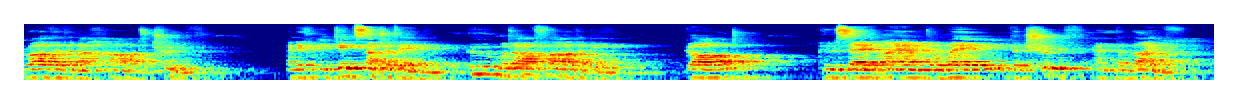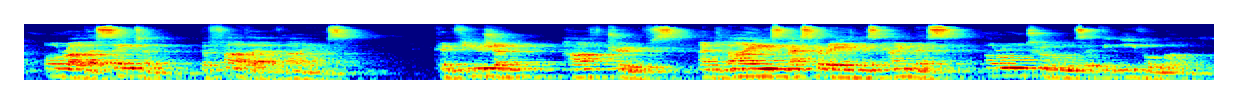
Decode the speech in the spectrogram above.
rather than a hard truth? And if we did such a thing, who would our Father be? God, who said, I am the way, the truth, and the life, or rather Satan, the father of lies. Confusion, half-truths, and lies masquerading as kindness are all tools of the evil one,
